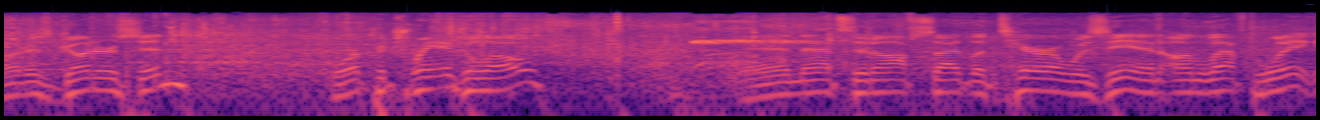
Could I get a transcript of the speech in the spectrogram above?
Now it is Gunnarsson for Pietrangelo. And that's an offside. Lehtera was in on left wing.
